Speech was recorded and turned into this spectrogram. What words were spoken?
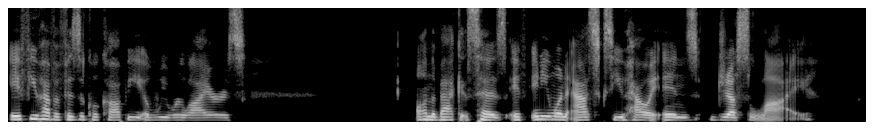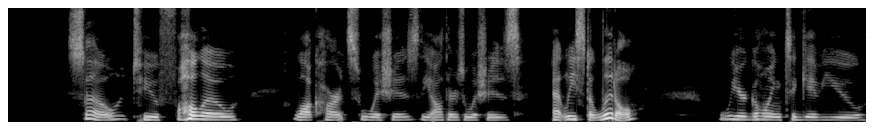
if you have a physical copy of We Were Liars, on the back it says, if anyone asks you how it ends, just lie. So, to follow Lockhart's wishes, the author's wishes, at least a little, we are going to give you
